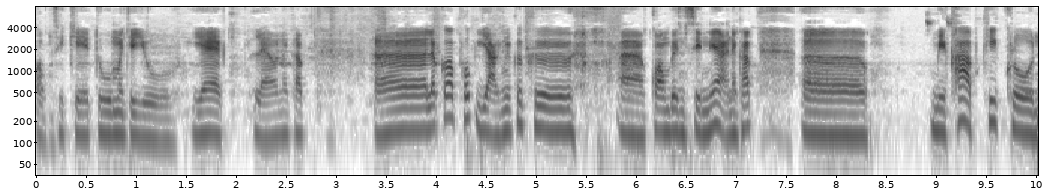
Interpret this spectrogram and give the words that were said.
ของ CK2 มันจะอยู่แยกแล้วนะครับอ แล้วก็พบอย่างนึงก็คืออกองเบนซินเนี่ยนะครับมีคราบขี้โคลน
